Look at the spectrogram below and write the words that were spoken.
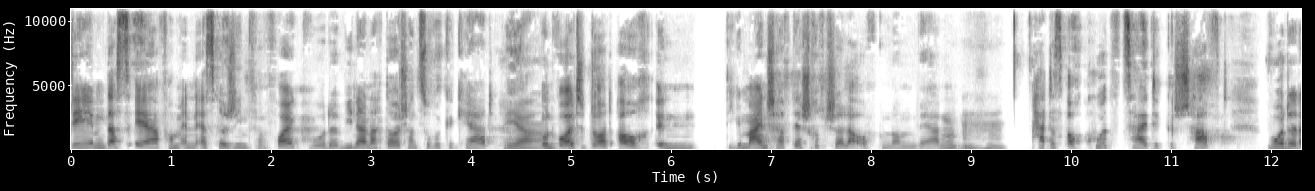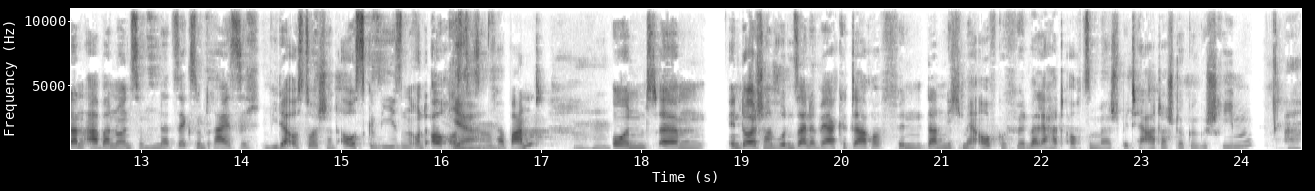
dem, dass er vom NS-Regime verfolgt wurde, wieder nach Deutschland zurückgekehrt ja. und wollte dort auch in die Gemeinschaft der Schriftsteller aufgenommen werden, mhm. hat es auch kurzzeitig geschafft, wurde dann aber 1936 wieder aus Deutschland ausgewiesen und auch aus ja. diesem Verband. Mhm. Und ähm, in Deutschland wurden seine Werke daraufhin dann nicht mehr aufgeführt, weil er hat auch zum Beispiel Theaterstücke geschrieben. Ah.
